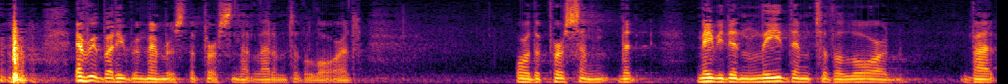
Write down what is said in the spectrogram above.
Everybody remembers the person that led him to the Lord, or the person that maybe didn't lead them to the Lord, but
